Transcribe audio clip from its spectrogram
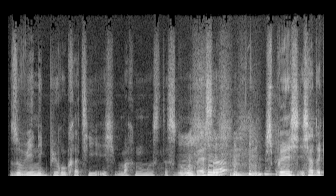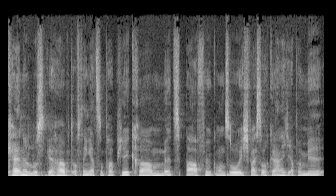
so wenig Bürokratie ich machen muss, desto besser. Mhm. Sprich, ich hatte keine Lust gehabt auf den ganzen Papierkram mit BAföG und so. Ich weiß auch gar nicht, ob, er mir,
